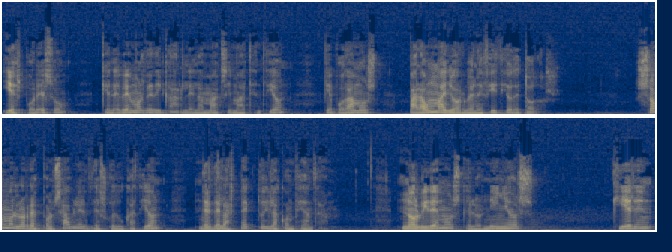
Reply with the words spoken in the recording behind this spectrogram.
Y es por eso que debemos dedicarle la máxima atención que podamos para un mayor beneficio de todos. Somos los responsables de su educación desde el aspecto y la confianza. No olvidemos que los niños quieren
